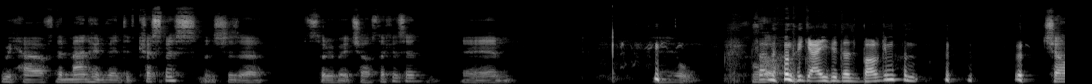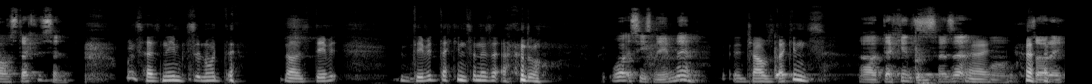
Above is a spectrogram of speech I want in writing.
we have The Man Who Invented Christmas, which is a story about Charles Dickinson. Um, uh, Is that the guy who does Bargain Hunt? Charles Dickinson. What's his name? Is it not? No, it's David. David Dickinson, is it? I don't know. What's his name then? Uh, Charles Dickens. Oh, Dickens, is it? Oh, sorry.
